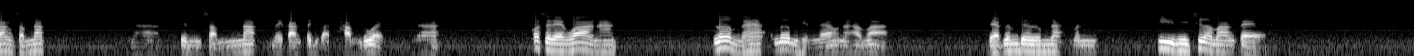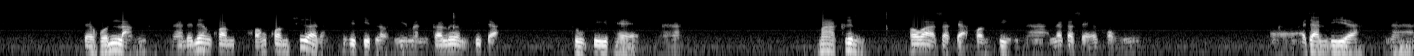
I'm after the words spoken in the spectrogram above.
ตั้งสำนักนะเป็นสำนักในการปฏิบัติธรรมด้วยนะฮะก็แสดงว่านะฮะเริ่มนะฮะเริ่มเห็นแล้วนะครับว่า แบบเดิมๆนะมันที่มีเชื่อมาตั้งแต่ แต่หนหลังนะในเรื่องความของความเชื่อที่ผิดๆเหล่านี้มันก็เริ่มที่จะถูกตีแผ่นะฮะมากขึ้น เพราะว่าสัจจะความจริงนะฮะและกระแสของเอ่ออาจารย์เบียร์นะฮะ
